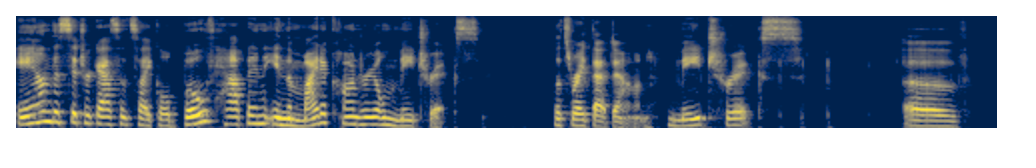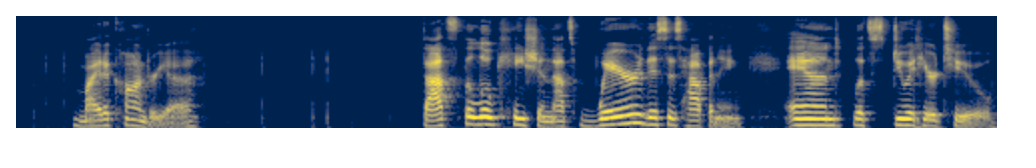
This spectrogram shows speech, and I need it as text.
and the citric acid cycle both happen in the mitochondrial matrix. Let's write that down. Matrix of mitochondria. That's the location. That's where this is happening. And let's do it here too.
